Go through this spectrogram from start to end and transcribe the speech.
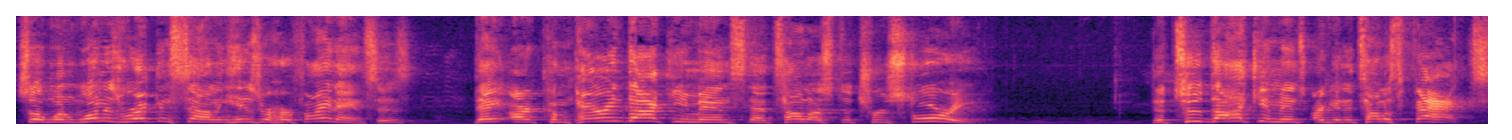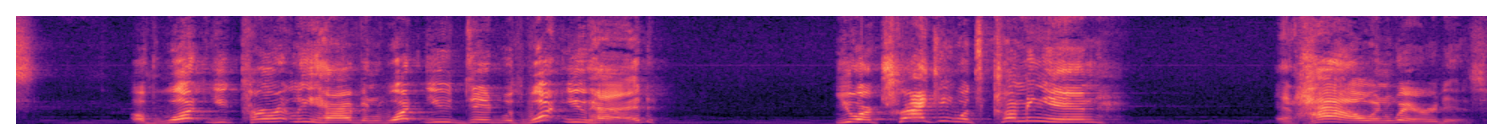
So when one is reconciling his or her finances, they are comparing documents that tell us the true story. The two documents are going to tell us facts of what you currently have and what you did with what you had. You are tracking what's coming in and how and where it is.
